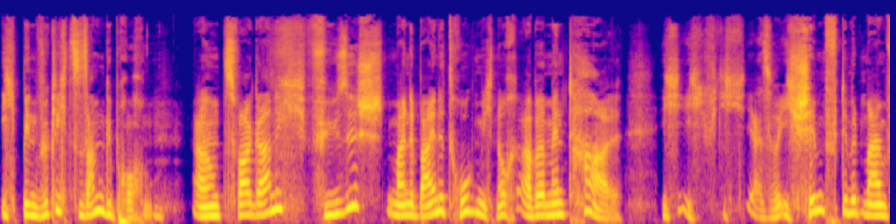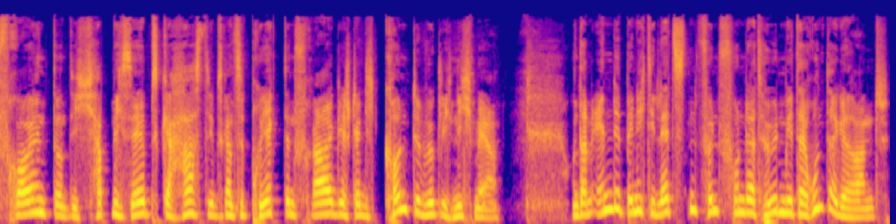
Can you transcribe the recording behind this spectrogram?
ich bin wirklich zusammengebrochen. Und zwar gar nicht physisch, meine Beine trugen mich noch, aber mental. Ich, ich, ich, also ich schimpfte mit meinem Freund und ich habe mich selbst gehasst, ich habe das ganze Projekt in Frage gestellt, ich konnte wirklich nicht mehr. Und am Ende bin ich die letzten 500 Höhenmeter runtergerannt,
